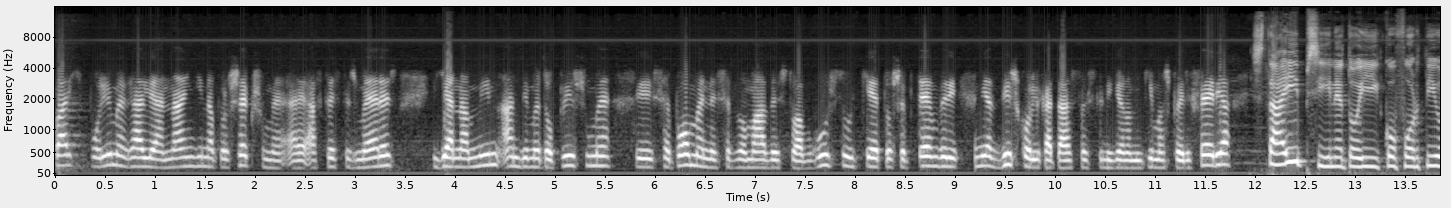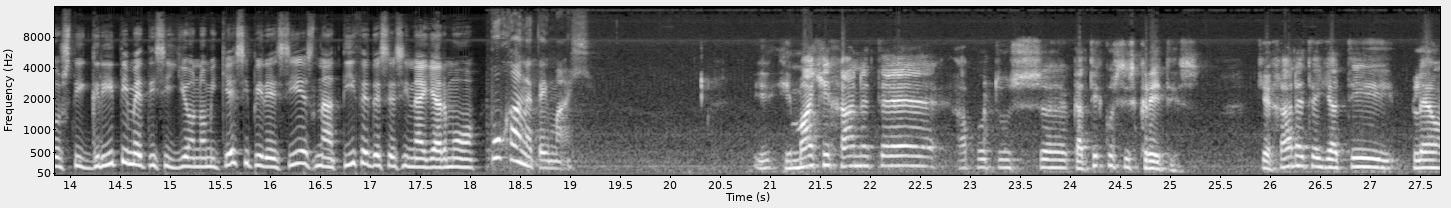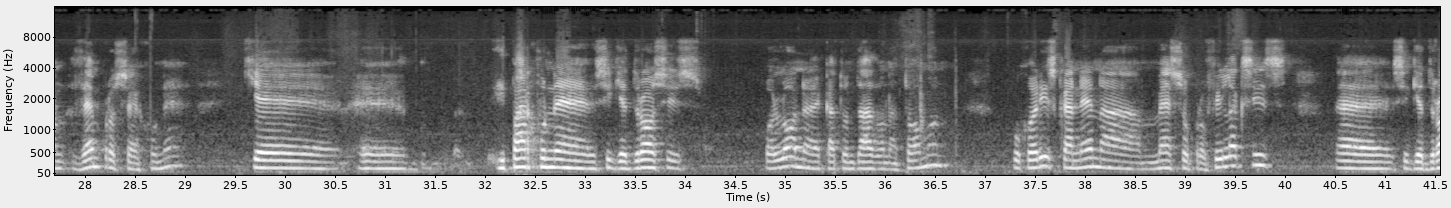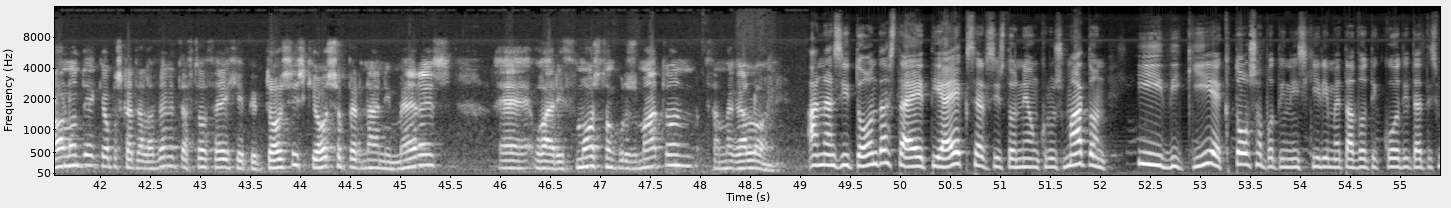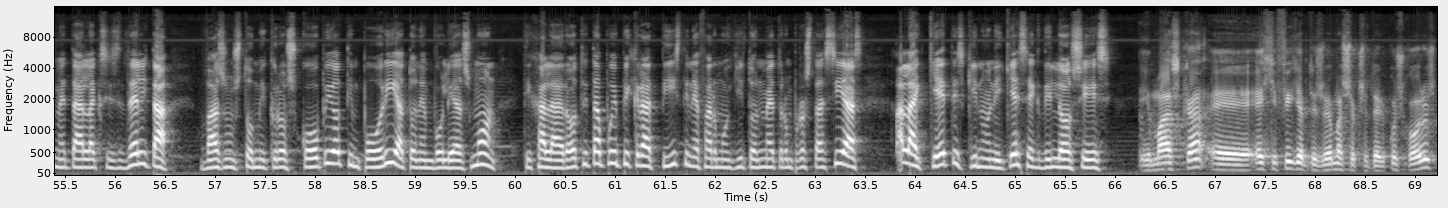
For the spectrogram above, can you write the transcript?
υπάρχει πολύ μεγάλη ανάγκη να προσέξουμε ε, αυτές τις μέρες για να μην αντιμετωπίσουμε τις επόμενες εβδομάδες του Αυγούστου και το Σεπτέμβρη μια δύσκολη κατάσταση στην υγειονομική μας περιφέρεια. Στα ύψη είναι το οικό φορτίο στην Κρήτη με τις υγειονομικές υπηρεσίες να τίθεται σε συναγερμό. Πού χάνεται η μάχη; Η, η μάχη χάνεται από τους ε, κατοίκους της Κρήτης και χάνεται γιατί πλέον δεν προσέχουν και ε, υπάρχουν συγκεντρώσεις πολλών εκατοντάδων ατόμων που χωρίς κανένα μέσο προφύλαξης ε, συγκεντρώνονται και όπως καταλαβαίνετε αυτό θα έχει επιπτώσεις και όσο περνάνε οι μέρες ε, ο αριθμός των κρουσμάτων θα μεγαλώνει. Αναζητώντας τα αίτια έξαρσης των νέων κρουσμάτων, οι ειδικοί εκτός από την ισχυρή μεταδοτικότητα της μετάλλαξης ΔΕΛΤΑ βάζουν στο μικροσκόπιο την πορεία των εμβολιασμών, τη χαλαρότητα που επικρατεί στην εφαρμογή των μέτρων προστασίας, αλλά και τις κοινωνικές εκδηλώσεις. Η μάσκα ε, έχει φύγει από τη ζωή μας στους εξωτερικούς χώρους,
